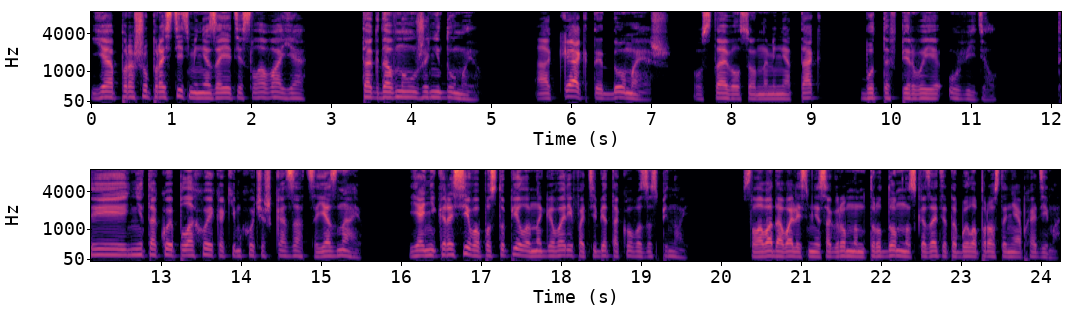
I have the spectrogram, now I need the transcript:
Я прошу простить меня за эти слова, я так давно уже не думаю. А как ты думаешь? Уставился он на меня так, будто впервые увидел. Ты не такой плохой, каким хочешь казаться, я знаю. Я некрасиво поступила, наговорив о тебе такого за спиной. Слова давались мне с огромным трудом, но сказать это было просто необходимо.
